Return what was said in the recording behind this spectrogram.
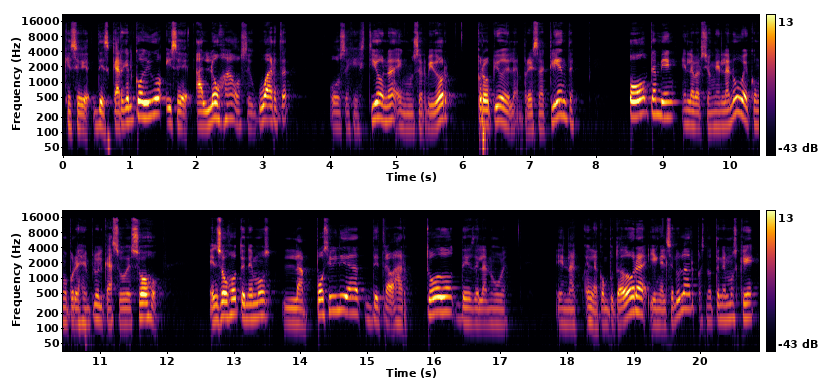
que se descarga el código y se aloja o se guarda o se gestiona en un servidor propio de la empresa cliente. O también en la versión en la nube, como por ejemplo el caso de Soho. En Soho tenemos la posibilidad de trabajar todo desde la nube. En la, en la computadora y en el celular, pues no tenemos que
